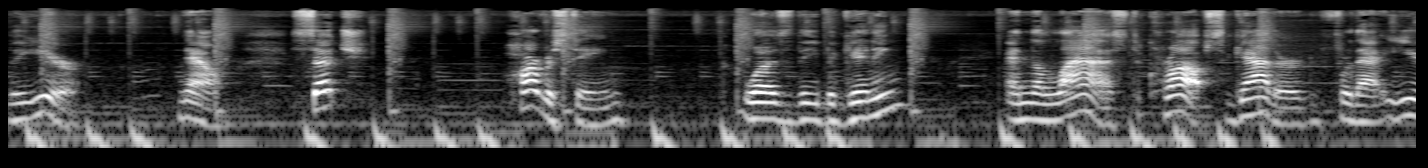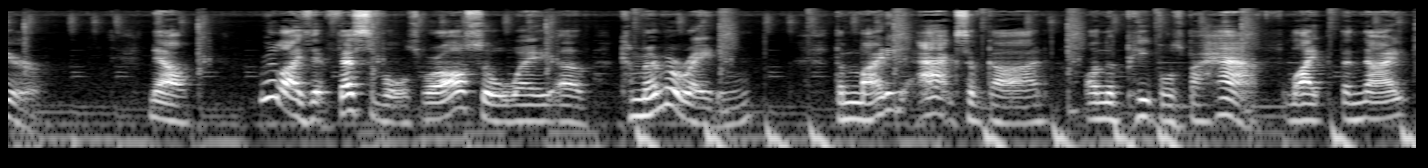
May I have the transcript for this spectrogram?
the year. Now, such harvesting was the beginning and the last crops gathered for that year. Now, realize that festivals were also a way of commemorating the mighty acts of God on the people's behalf, like the night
